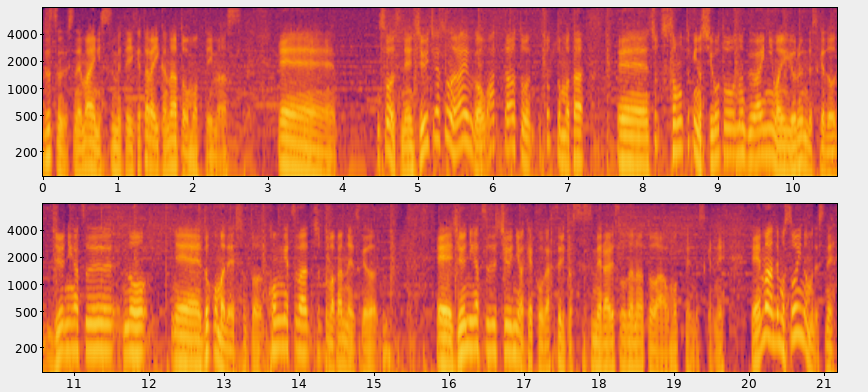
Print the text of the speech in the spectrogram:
ずつですね、前に進めていけたらいいかなと思っています。えー、そうですね、11月のライブが終わった後、ちょっとまた、えー、ちょっとその時の仕事の具合にはよるんですけど、12月の、えー、どこまで、ちょっと今月はちょっとわかんないですけど、えー、12月中には結構がっつりと進められそうだなとは思ってるんですけどね。えー、まあでもそういうのもですね、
